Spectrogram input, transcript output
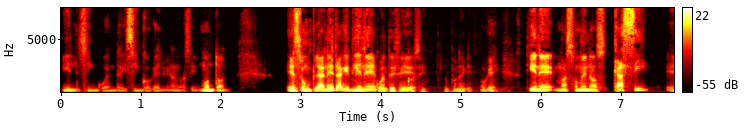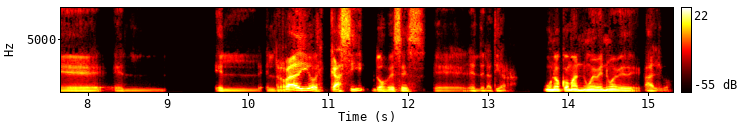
1055 Kelvin, algo así, un montón. Es un planeta que tiene... 55, eh, sí, lo pone aquí. Ok. Tiene más o menos casi eh, el, el- el radio es casi dos veces eh, el de la Tierra. 1,99 de algo.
